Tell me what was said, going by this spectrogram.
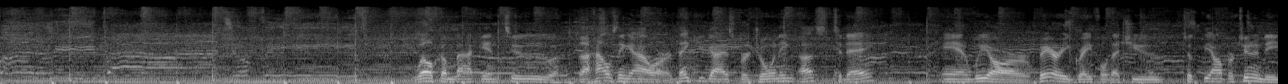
finally bow at your feet. Welcome back into the Housing Hour. Thank you guys for joining us today. And we are very grateful that you took the opportunity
